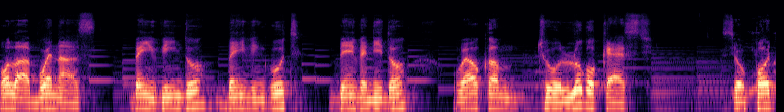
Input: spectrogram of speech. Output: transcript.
Olá, buenas. Bem-vindo, bem-vingut, bem-vindo. Welcome to Lugocast. Seu pod...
